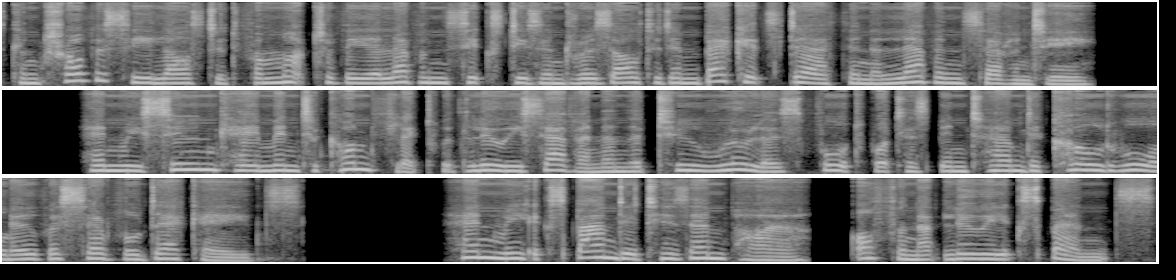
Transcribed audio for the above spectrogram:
controversy lasted for much of the 1160s and resulted in Becket's death in 1170. Henry soon came into conflict with Louis VII and the two rulers fought what has been termed a Cold War over several decades. Henry expanded his empire, often at Louis' expense,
